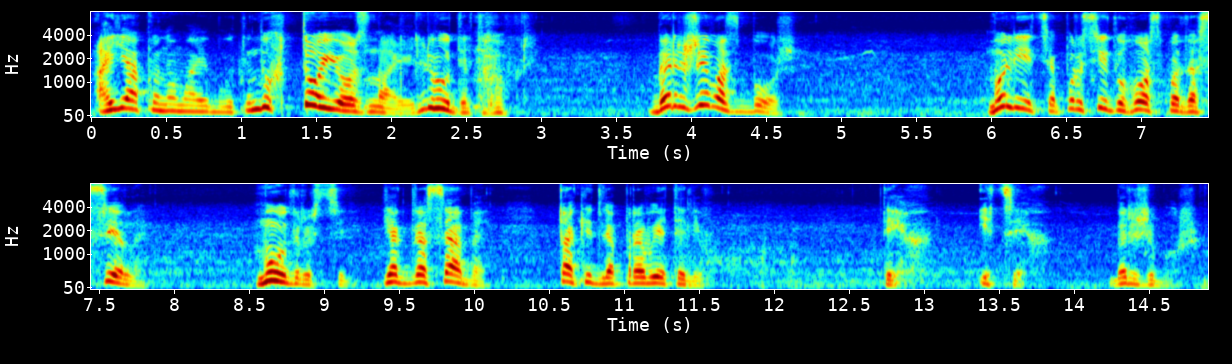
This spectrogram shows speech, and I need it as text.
А як воно має бути? Ну хто його знає? Люди добрі. Бережи вас, Боже. Моліться, просіть у Господа сили, мудрості, як для себе, так і для правителів тих і цих. Бережи Боже.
